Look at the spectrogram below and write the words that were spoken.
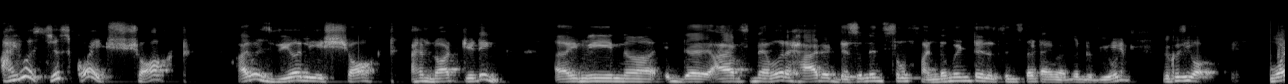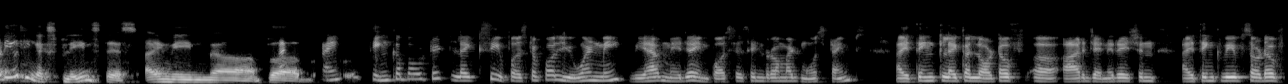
I was just quite shocked. I was really shocked. I'm not kidding. I mean, uh, the, I've never had a dissonance so fundamental since the time I've been reviewing. Because you, what do you think explains this? I mean, uh, I'm trying to think about it. Like, see, first of all, you and me, we have major imposter syndrome at most times. I think, like a lot of uh, our generation, I think we've sort of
